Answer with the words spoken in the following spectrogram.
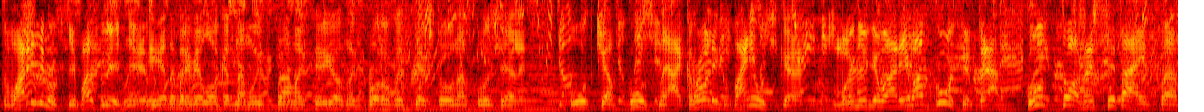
тваринушки последние. И это привело к одному из самых серьезных споров из тех, что у нас случались. Утка вкусная, а кролик вонючка. Мы не говорим о вкусе, Тэд. Вкус тоже считается.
